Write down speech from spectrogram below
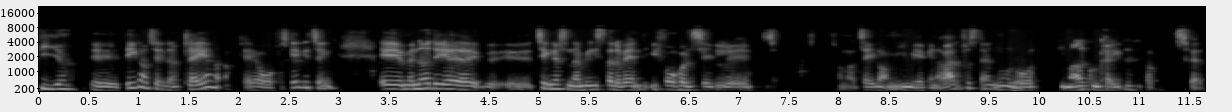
fire øh, delaftaler, klager og klager over forskellige ting. Øh, men noget af det, jeg øh, tænker sådan er mest relevant i forhold til, øh, som jeg taler om i mere generel forstand, udover de meget konkrete og svært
